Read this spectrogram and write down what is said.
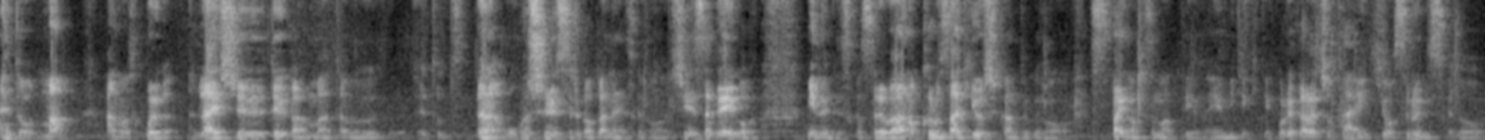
えっとまああのこれが来週というかまあ多分えっと、うん、今週にするか分かんないんですけど新作映画を見るんですがそれはあの黒沢清監督の「スパイの妻」っていうのを見てきてこれからちょっと激評するんですけど、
